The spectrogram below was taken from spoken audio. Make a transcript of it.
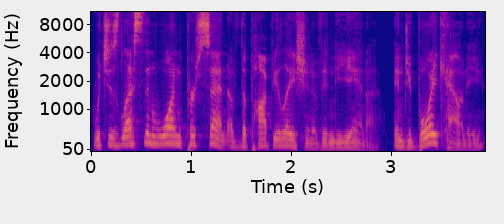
which is less than 1% of the population of Indiana. In Dubois County,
